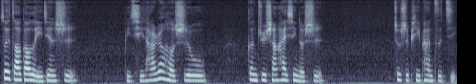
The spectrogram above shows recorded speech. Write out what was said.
最糟糕的一件事，比其他任何事物更具伤害性的事，就是批判自己。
